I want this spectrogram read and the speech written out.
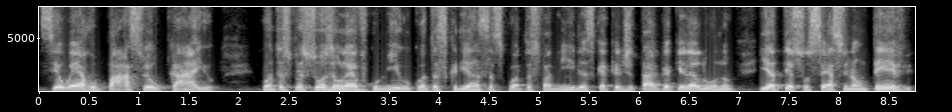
se eu erro, passo, eu caio. Quantas pessoas eu levo comigo, quantas crianças, quantas famílias que acreditaram que aquele aluno ia ter sucesso e não teve.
